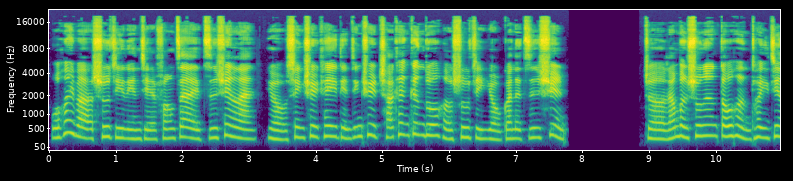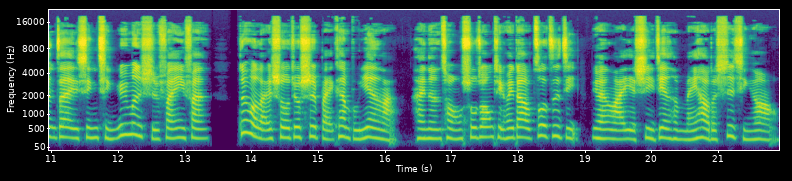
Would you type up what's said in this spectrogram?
我会把书籍链接放在资讯栏，有兴趣可以点进去查看更多和书籍有关的资讯。这两本书呢，都很推荐在心情郁闷时翻一翻，对我来说就是百看不厌啦，还能从书中体会到做自己，原来也是一件很美好的事情哦。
